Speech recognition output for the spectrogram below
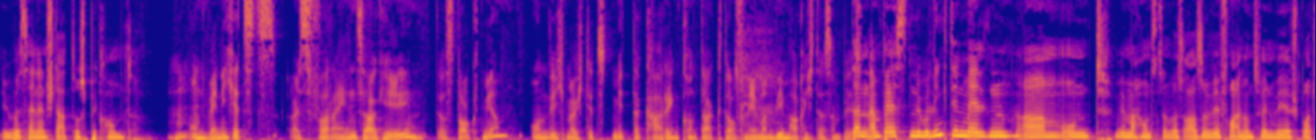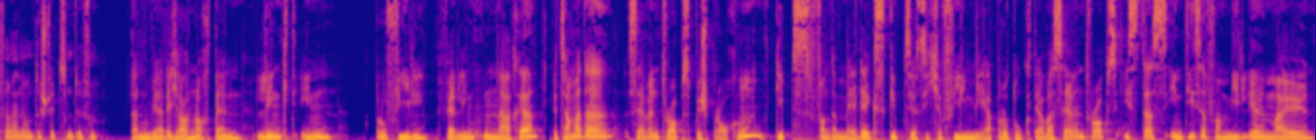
über seinen Status bekommt. Mhm. Und wenn ich jetzt als Verein sage, hey, das taugt mir und ich möchte jetzt mit der Karin Kontakt aufnehmen, wie mache ich das am besten? Dann am besten über LinkedIn melden ähm, und wir machen uns dann was aus. Und wir freuen uns, wenn wir Sportvereine unterstützen dürfen. Dann werde ich auch noch dein LinkedIn Profil verlinken nachher. Jetzt haben wir da Seven Drops besprochen. Gibt's von der Medex gibt's ja sicher viel mehr Produkte, aber Seven Drops ist das in dieser Familie mal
